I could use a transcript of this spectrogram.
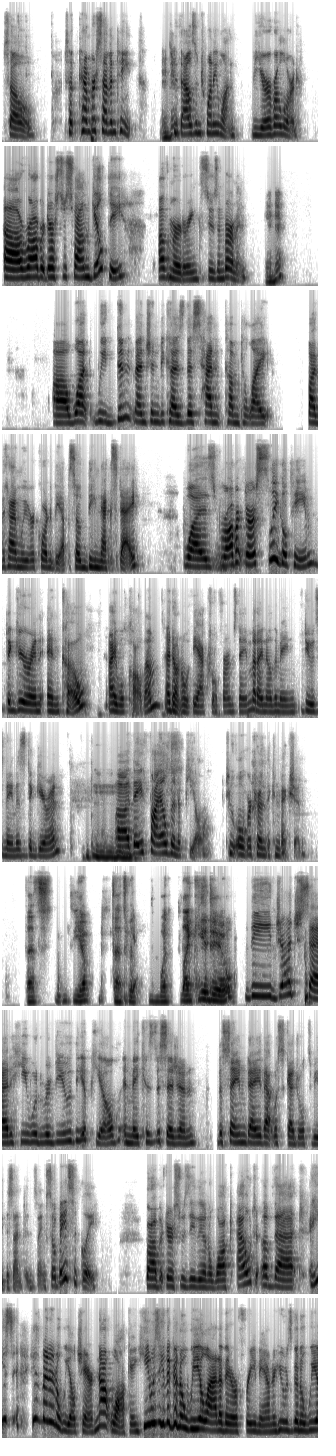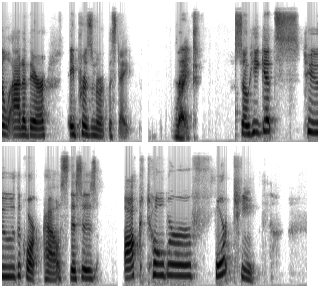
so September 17th, Mhm. 2021, the year of our Lord, uh, Robert Durst was found guilty of murdering Susan Berman. Mhm. Uh, what we didn't mention because this hadn't come to light by the time we recorded the episode the next day was Robert Durst's legal team, DeGuerin and Co. I will call them. I don't know what the actual firm's name, but I know the main dude's name is DeGuerin. Uh, they filed an appeal to overturn the conviction. that's yep. That's what what like you do. The judge said he would review the appeal and make his decision the same day that was scheduled to be the sentencing. So basically, Robert Durst was either going to walk out of that. He's he's been in a wheelchair, not walking. He was either going to wheel out of there a free man, or he was going to wheel out of there a prisoner of the state. Right. So he gets to the courthouse. This is October 14th.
